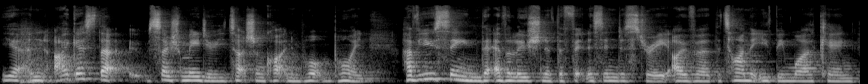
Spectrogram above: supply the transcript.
Yeah, and I guess that social media, you touched on quite an important point. Have you seen the evolution of the fitness industry over the time that you've been working?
